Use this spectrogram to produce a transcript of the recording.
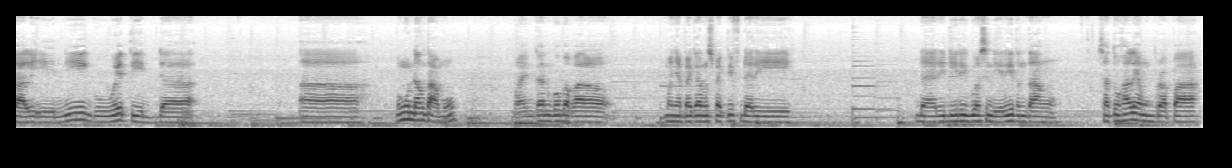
kali ini gue tidak uh, mengundang tamu, melainkan gue bakal menyampaikan perspektif dari dari diri gue sendiri tentang satu hal yang beberapa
